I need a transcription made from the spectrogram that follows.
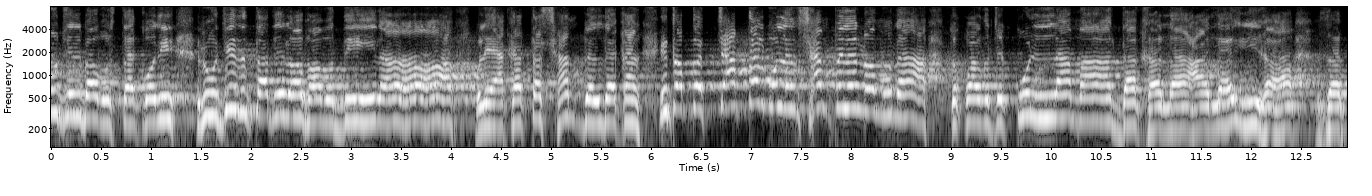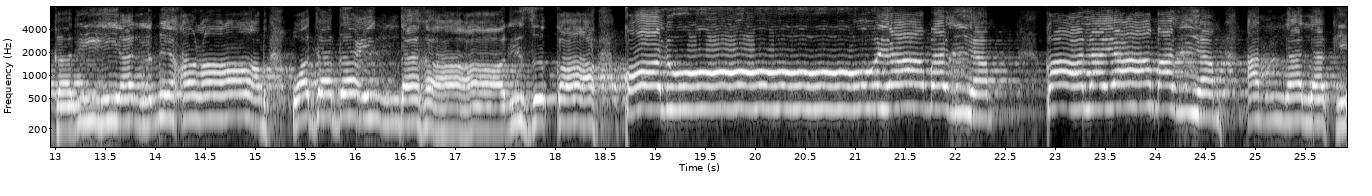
রুজির ব্যবস্থা করি, রুজির তাদের অভাব দিই না। বলে এক একটা স্যাম্পেল দেখান। এটা আপনার চাপ্টার বললেন স্যাম্পেলের নমুনা। তো কয় বলছে, কুল্লামা দাখালা আলাইহা জাকারিয়াল মিহরাব, ওয়াজাদা ইনদাহা রিজকা। ক্বালু বলেছিলাম আন্না লাকি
